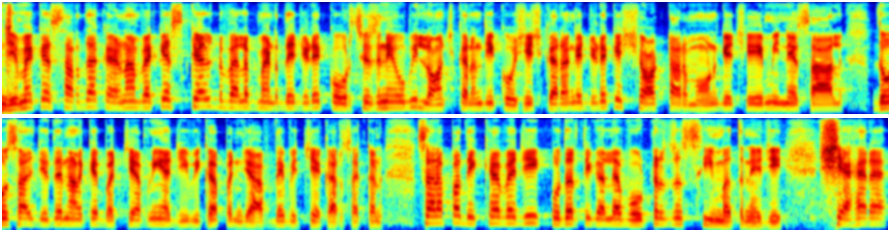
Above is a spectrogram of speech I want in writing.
ਜਿਵੇਂ ਕਿ ਸਰ ਦਾ ਕਹਿਣਾ ਹੈ ਕਿ ਸਕਿੱਲ ਡਿਵੈਲਪਮੈਂਟ ਦੇ ਜਿਹੜੇ ਕੋਰਸਿਸ ਨੇ ਉਹ ਵੀ ਲਾਂਚ ਕਰਨ ਦੀ ਕੋਸ਼ਿਸ਼ ਕਰਾਂਗੇ, ਜਿਹੜੇ ਕਿ ਸ਼ਾਰਟ ਟਰਮ ਹੋਣਗੇ 6 ਮਹੀਨੇ, ਸਾਲ 2 ਸਾਲ, ਜਿਹਦੇ ਨਾਲ ਕਿ ਬੱਚੇ ਆਪਣੀ ਆਜੀਵਿਕਾ ਪੰਜਾਬ ਦੇ ਵਿੱਚ ਹੀ ਕਰ ਸਕਣ। ਸਰ, ਆਪਾਂ ਦੇਖਿਆ ਹੋਇਆ ਜੀ, ਕੁਦਰਤੀ ਗੱਲ ਹੈ ਵੋਟਰਸ ਸੀਮਤ ਨੇ ਜੀ। ਸ਼ਹਿਰ ਹੈ,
